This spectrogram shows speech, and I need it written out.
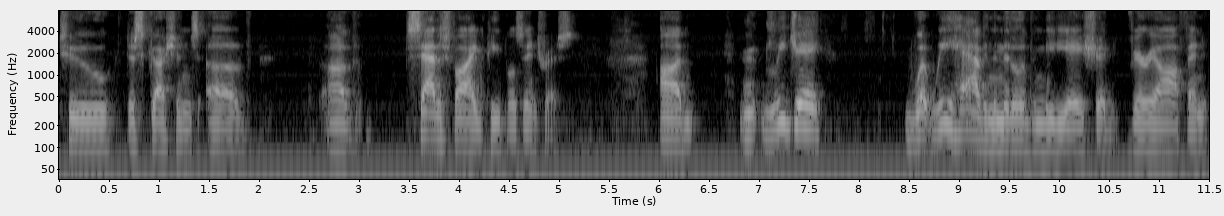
to discussions of, of satisfying people's interests. Um, Lee Jay., what we have in the middle of the mediation very often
